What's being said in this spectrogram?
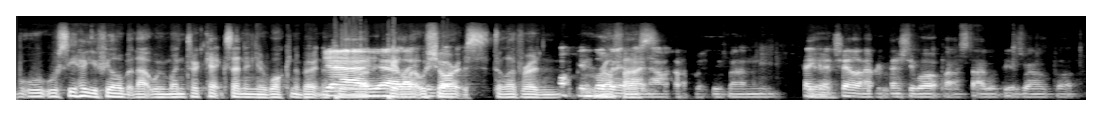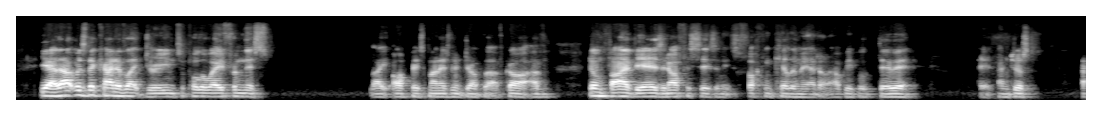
We'll, see how you feel about that when winter kicks in and you're walking about in a Yeah, pair yeah, pair like little shorts delivering fucking rough loving it right ass. now. Posties, man. Taking Yeah. a chill on every bench you walk past, I would be as well. But yeah, that was the kind of like dream to pull away from this like office management job that I've got. I've done five years in offices and it's fucking killing me. I don't know how people do it. I'm just a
